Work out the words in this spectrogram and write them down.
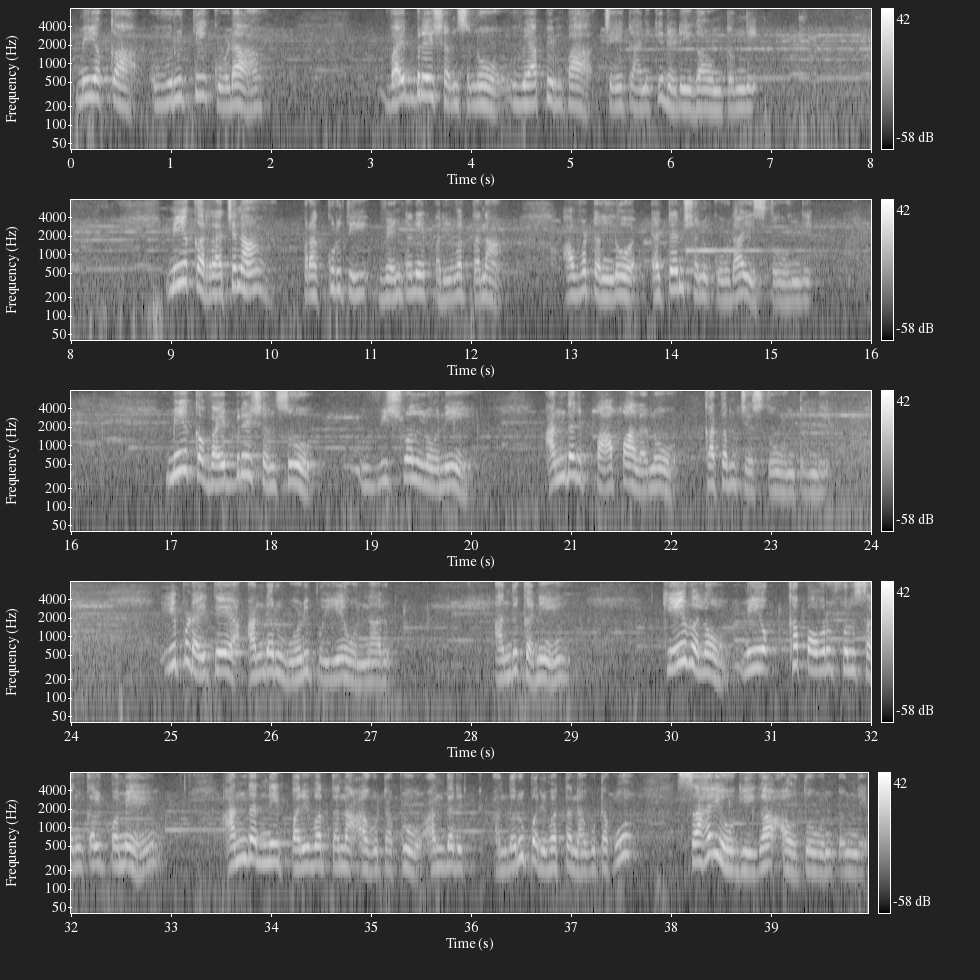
మీ యొక్క వృత్తి కూడా వైబ్రేషన్స్ను వ్యాపింప చేయటానికి రెడీగా ఉంటుంది. మీ యొక్క రచన ప్రకృతి వెంటనే పరివర్తన అవ్వటంలో అటెన్షన్ కూడా ఇస్తూ ఉంది. మీ యొక్క వైబ్రేషన్స్ విశ్వంలోని అందరి పాపాలను కథం చేస్తూ ఉంటుంది. ఇప్పుడైతే అందరూ ఓడిపోయే ఉన్నారు. అందుకని కేవలం మీ యొక్క పవర్ఫుల్ సంకల్పమే అందరినీ పరివర్తన అగుటకు అందరి అందరూ పరివర్తన అగుటకు సహయోగిగా అవుతూ ఉంటుంది.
